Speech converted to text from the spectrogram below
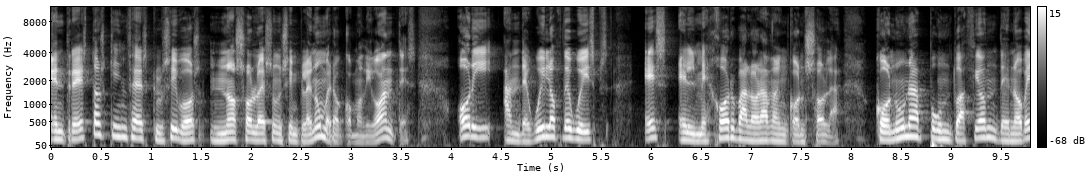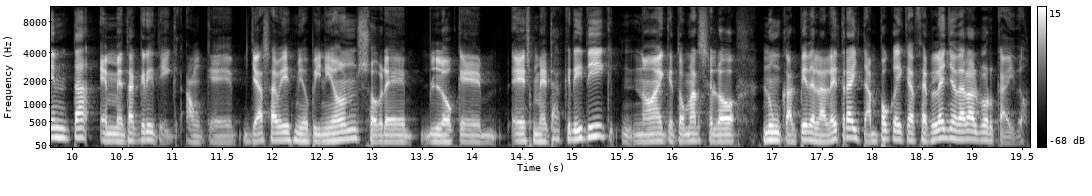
Entre estos 15 exclusivos no solo es un simple número, como digo antes. Ori and the Will of the Wisps es el mejor valorado en consola, con una puntuación de 90 en Metacritic, aunque ya sabéis mi opinión sobre lo que es Metacritic, no hay que tomárselo nunca al pie de la letra y tampoco hay que hacer leña del árbol caído.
